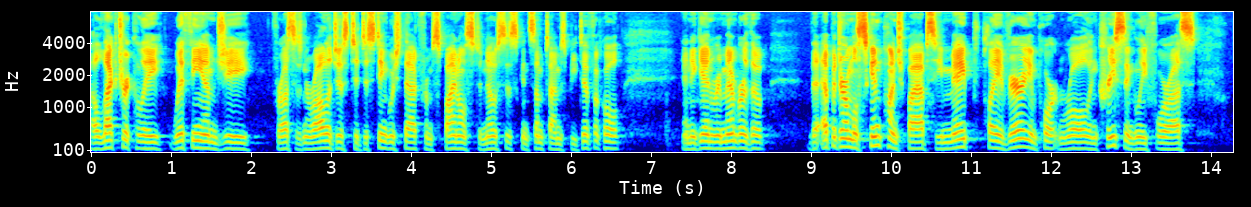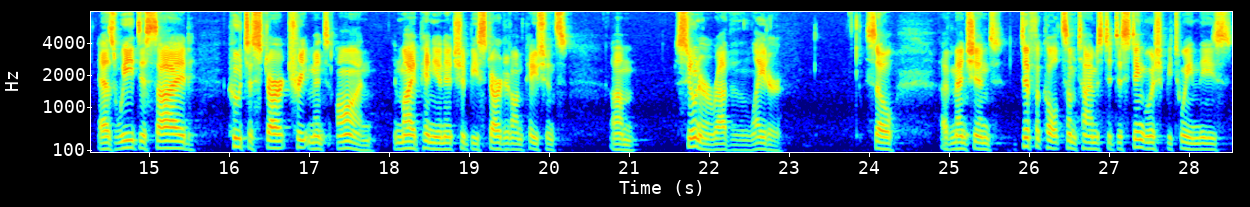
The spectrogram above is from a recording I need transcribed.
electrically with EMG. For us as neurologists to distinguish that from spinal stenosis can sometimes be difficult. And again, remember the, the epidermal skin punch biopsy may play a very important role increasingly for us as we decide who to start treatment on. In my opinion, it should be started on patients um, sooner rather than later. So I've mentioned difficult sometimes to distinguish between these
